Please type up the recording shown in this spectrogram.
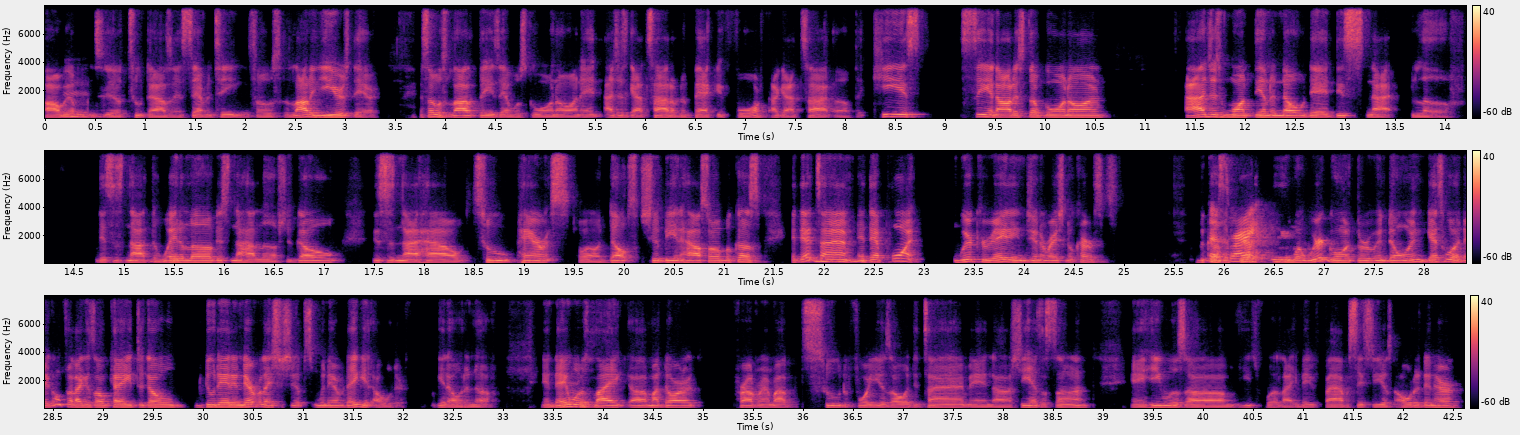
all the way up Mm. until 2017. So it's a lot of years there. And so it's a lot of things that was going on. And I just got tired of the back and forth. I got tired of the kids seeing all this stuff going on. I just want them to know that this is not love. This is not the way to love. This is not how love should go. This is not how two parents or adults should be in a household. Because at that time, Mhm. at that point, we're creating generational curses. Because That's if right. what we're going through and doing, guess what? They're gonna feel like it's okay to go do that in their relationships whenever they get older, get old enough. And they was Mhm. like, uh, my daughter probably around about two to four years old at the time, and uh, she has a son, and he was um, he's what like maybe five or six years older than her.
